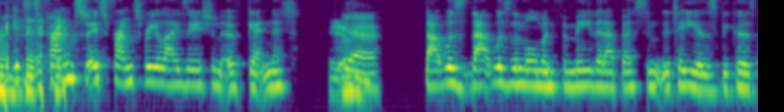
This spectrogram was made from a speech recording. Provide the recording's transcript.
It's Frank's it's Frank's realization of getting it. Yeah, yeah, That was that was the moment for me that I burst into tears because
